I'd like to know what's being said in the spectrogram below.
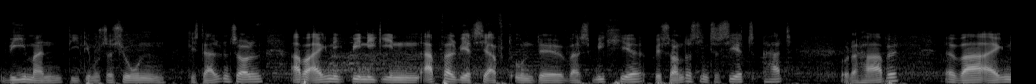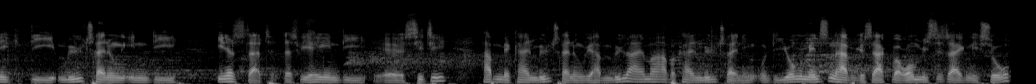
wie man die Demonstrationen gestalten soll. Aber eigentlich bin ich in Abfallwirtschaft und äh, was mich hier besonders interessiert hat oder habe, äh, war eigentlich die Mülltrennung in die Innenstadt, dass wir hier in die äh, City haben wir keine Mülltrennung. Wir haben Mülleimer, aber keine Mülltrennung. Und die jungen Menschen haben gesagt, warum ist es eigentlich so?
